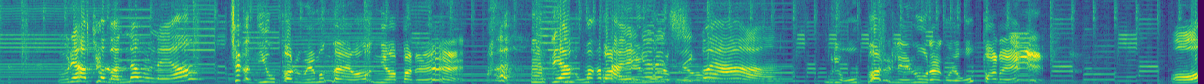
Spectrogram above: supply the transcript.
우리 아빠 만나볼래요? 제가 네 오빠를 왜 만나요? 네 아빠를 우리 아빠가 다 해결해. 주실 거야 우리 오빠를 내놓으라고요 오빠를 어?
